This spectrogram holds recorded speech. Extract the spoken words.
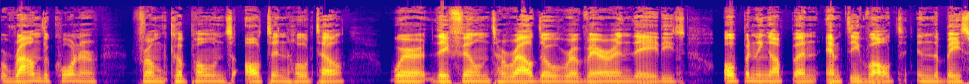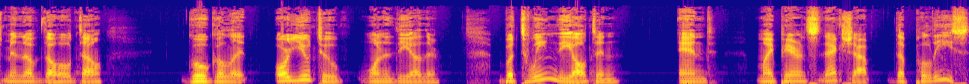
around the corner from Capone's Alton Hotel, where they filmed Geraldo Rivera in the 80s, opening up an empty vault in the basement of the hotel. Google it or YouTube, one or the other. Between the Alton and my parents' snack shop, the police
